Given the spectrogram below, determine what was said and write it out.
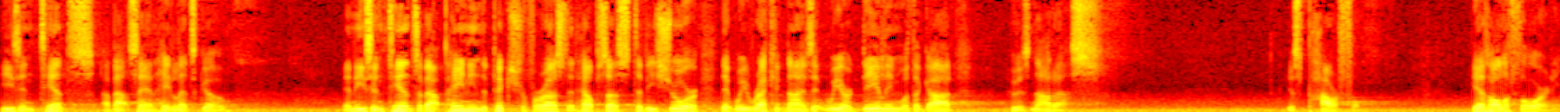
He's intense about saying, hey, let's go. And he's intense about painting the picture for us that helps us to be sure that we recognize that we are dealing with a God who is not us. He is powerful, He has all authority.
